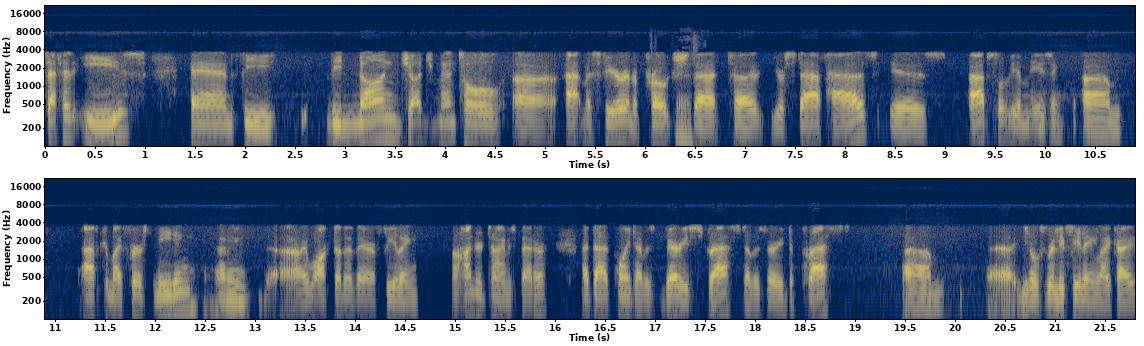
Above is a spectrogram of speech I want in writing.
set at ease and the the non-judgmental uh, atmosphere and approach yes. that uh, your staff has is absolutely amazing. Um, after my first meeting, I mean, uh, I walked out of there feeling a hundred times better. At that point, I was very stressed. I was very depressed. Um, uh, you know, really feeling like I,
